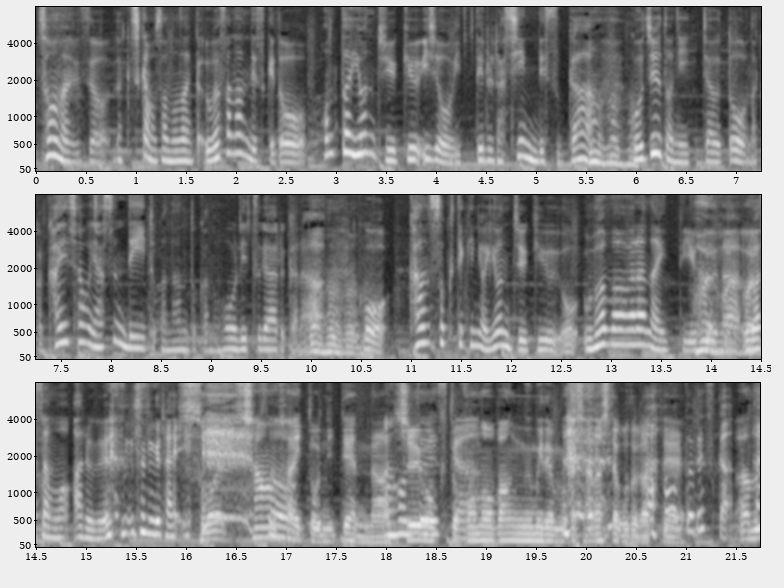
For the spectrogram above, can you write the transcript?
そうなんですよ。しかもそのなんか噂なんですけど、本当は49以上行ってるらしいんですが、うんうんうん50度に行っちゃうと、なんか会社を休んでいいとかなんとかの法律があるから、うんうんうんうんこう、観測的には49を上回らないっていう風な噂もあるぐらい。それ上海と似てん あな中国とこの番組でも昔話したことがああ、って。本当ですか？あので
